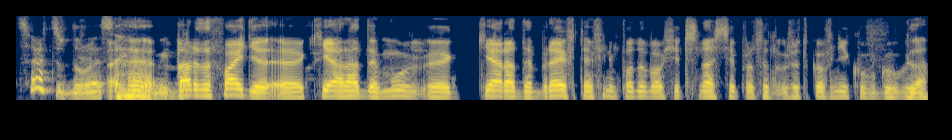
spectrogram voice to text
Co ja też do Lesa i Gromita? Bardzo fajnie, e, Kiara the, Mov- e, Kiara the Brave, ten film podobał się 13% użytkowników Google'a.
